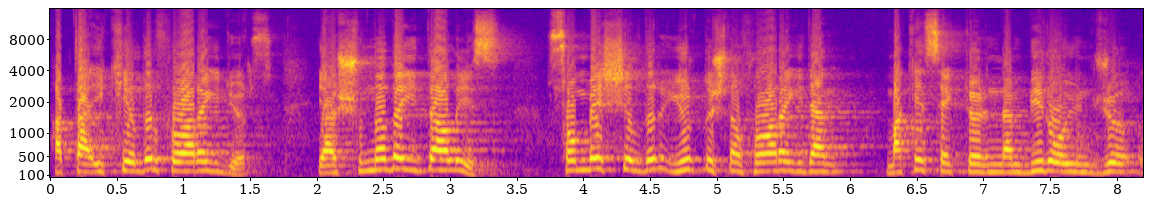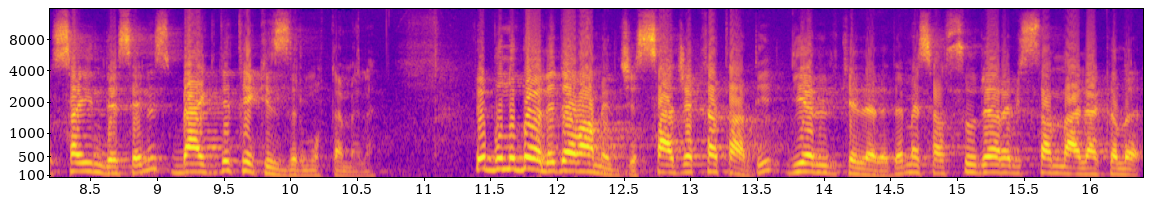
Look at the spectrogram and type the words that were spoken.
Hatta iki yıldır fuara gidiyoruz. Ya şunda da iddialıyız. Son 5 yıldır yurt dışına fuara giden maket sektöründen bir oyuncu sayın deseniz belki de tekizdir muhtemelen. Ve bunu böyle devam edeceğiz. Sadece Katar değil, diğer ülkelere de. Mesela Suudi Arabistan'la alakalı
